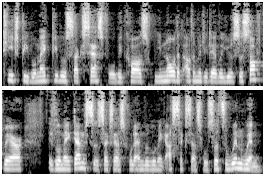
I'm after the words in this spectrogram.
teach people, make people successful because we know that ultimately they will use the software. It will make them successful and it will make us successful. So it's a win-win.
